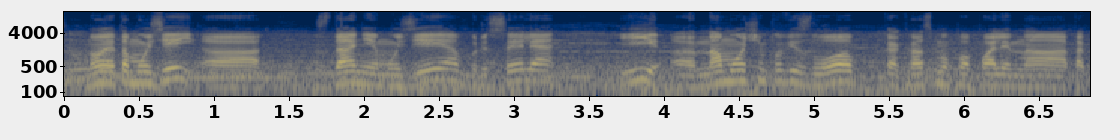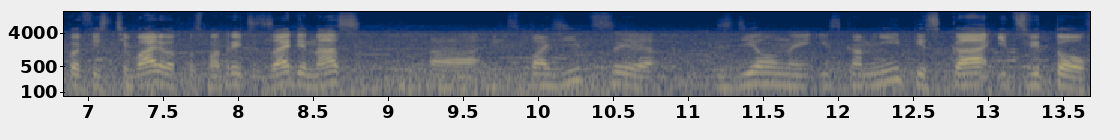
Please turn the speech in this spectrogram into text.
Ну, Но это музей, а, здание музея Брюсселя. И а, нам очень повезло, как раз мы попали на такой фестиваль. Вот посмотрите, сзади нас а, экспозиции, сделанные из камней, песка и цветов.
